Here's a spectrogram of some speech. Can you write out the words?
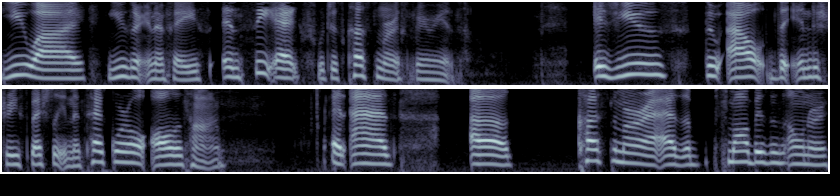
UI, user interface, and CX, which is customer experience, is used throughout the industry, especially in the tech world, all the time. And as a customer as a small business owner,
